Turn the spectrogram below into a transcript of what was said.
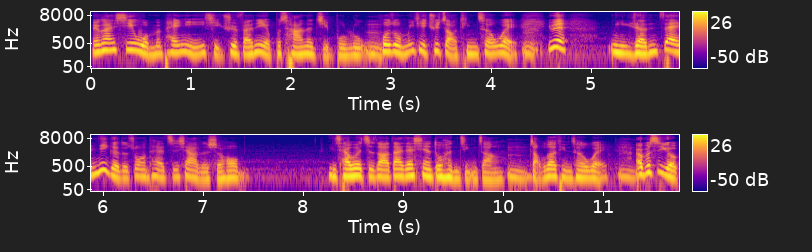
没关系，我们陪你一起去，反正也不差那几步路，嗯、或者我们一起去找停车位。嗯，因为你人在那个的状态之下的时候，你才会知道大家现在都很紧张，嗯，找不到停车位，嗯、而不是有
